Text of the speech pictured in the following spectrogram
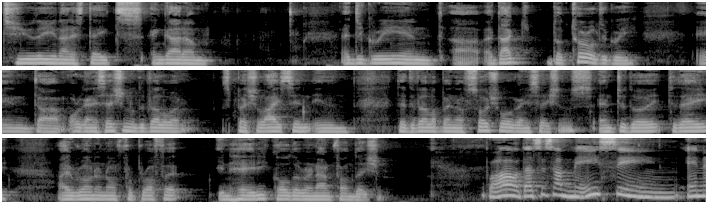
to the United States and got um, a degree in uh, a doc- doctoral degree in um, organizational development, specializing in the development of social organizations. And today, today I run a non-for-profit in Haiti called the Renand Foundation. Wow, that is amazing. And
